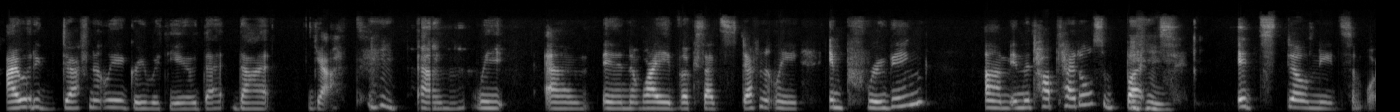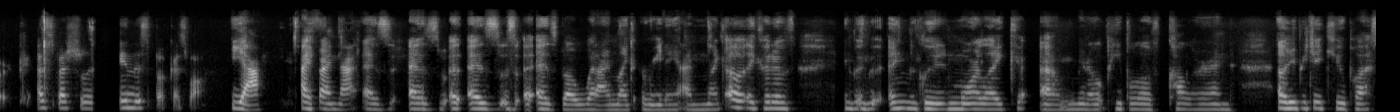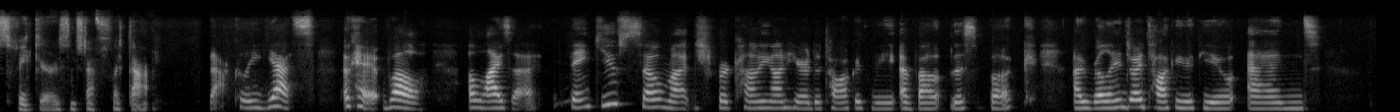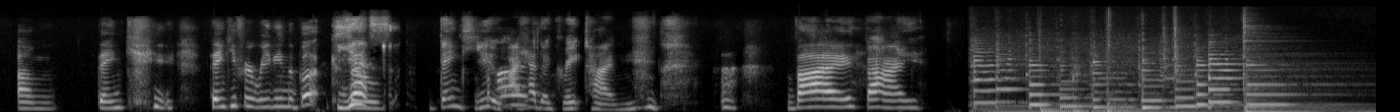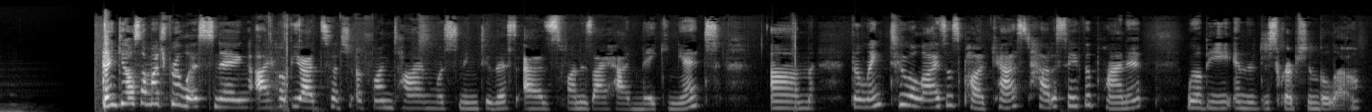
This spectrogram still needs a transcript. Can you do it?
I would definitely agree with you that that yeah Mhm. um we um in YA books that's definitely improving um in the top titles but Mhm. it still needs some work especially in this book as well Yeah, I find that as as as as, well when I'm like reading, I'm like, oh, they could have included more like um you know people of color and LGBTQ plus figures and stuff like that. exactly yes. Okay well Eliza thank you so much for coming on here to talk with me about this book. I really enjoyed talking with you and um thank you thank you for reading the book So, yes, thank you. I had a great time. bye Bye. Thank you all so much for listening. I hope you had such a fun time listening to this, as fun as I had making it. Um, the link to Eliza's podcast, How to Save the Planet, will be in the description below.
